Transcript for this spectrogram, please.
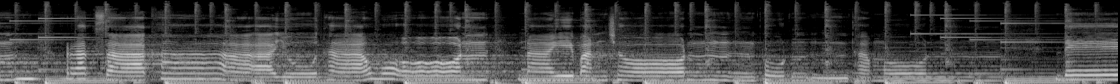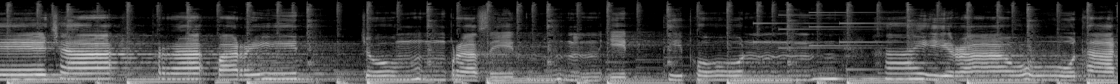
น รักษาข้าอยู่ถาวรในบัญชรพุทธม เดชะพระปริตจงประสิทธิ์อิทธิพล ให้เราท่าน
